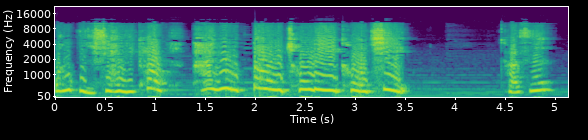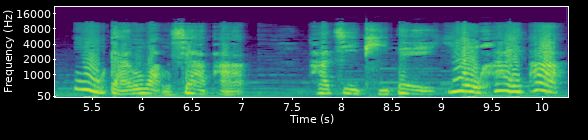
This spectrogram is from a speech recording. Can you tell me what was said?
往底下一看，他又倒抽了一口气。卡斯。不敢往下爬，他既疲惫又害怕。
